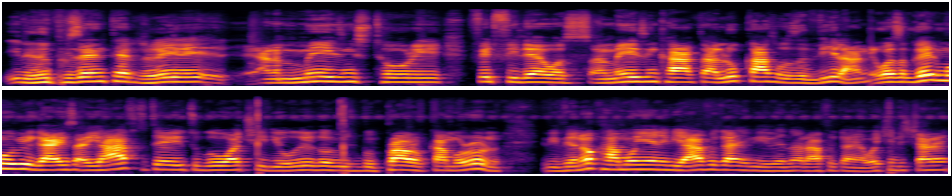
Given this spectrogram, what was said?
it represented really an amazing story. Fit Fidel was an amazing character. Lucas was a villain. It was a great movie, guys. I have to tell you to go watch it. You're really to be proud of Cameroon. If you're not Cameroonian, if you're African, if you're not African, and you're watching this channel,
